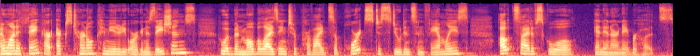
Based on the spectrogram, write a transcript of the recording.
I want to thank our external community organizations who have been mobilizing to provide supports to students and families outside of school and in our neighborhoods.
